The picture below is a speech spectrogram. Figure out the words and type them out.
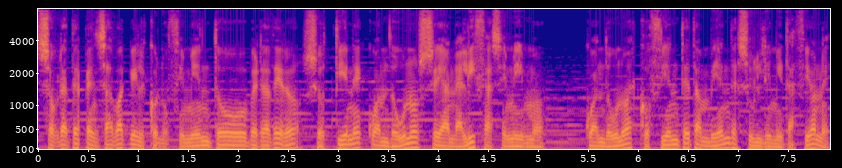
Sócrates pensaba que el conocimiento verdadero se obtiene cuando uno se analiza a sí mismo, cuando uno es consciente también de sus limitaciones.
